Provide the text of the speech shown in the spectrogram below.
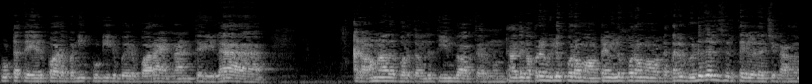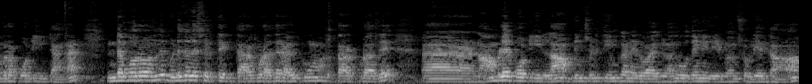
கூட்டத்தை ஏற்பாடு பண்ணி கூட்டிட்டு போயிருப்பாரா என்னன்னு தெரியல. ராமநாதபுரத்தை வந்து திமுக தரணும் அதுக்கப்புறம் விழுப்புரம் மாவட்டம் விழுப்புரம் மாவட்டத்தில் விடுதலை சிறுத்தைகள் கட்சி கடந்த முறை போட்டிக்கிட்டாங்க இந்த முறை வந்து விடுதலை சிறுத்தைக்கு தரக்கூடாது ரவிக்குமார் தரக்கூடாது நாமளே போட்டியிடலாம் அப்படின்னு சொல்லி திமுக நிர்வாகிகள் வந்து உதயநிதியிடம் சொல்லியிருக்காங்க.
